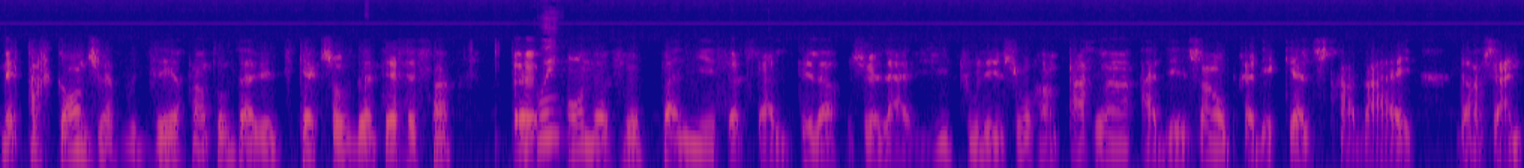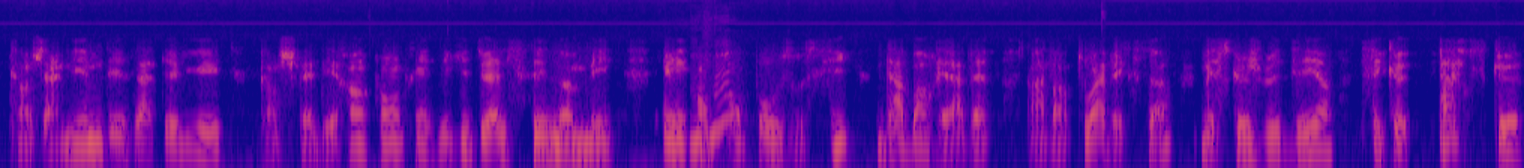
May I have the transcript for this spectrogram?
Mais par contre, je vais vous dire, tantôt, vous avez dit quelque chose d'intéressant. Euh, on ne veut pas nier cette réalité-là. Je la vis tous les jours en parlant à des gens auprès desquels je travaille, dans, quand j'anime des ateliers, quand je fais des rencontres individuelles, c'est nommé. Et on mm-hmm. compose aussi d'abord et avant tout avec ça. Mais ce que je veux dire, c'est que parce que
